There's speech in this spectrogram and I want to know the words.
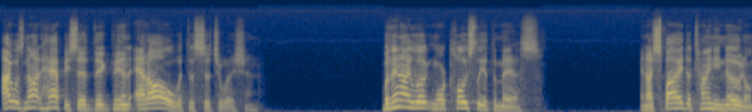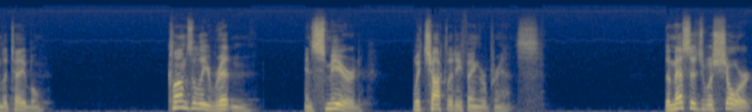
I was not happy, said Thigpen, at all with this situation. But then I looked more closely at the mess, and I spied a tiny note on the table, clumsily written and smeared with chocolaty fingerprints. The message was short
